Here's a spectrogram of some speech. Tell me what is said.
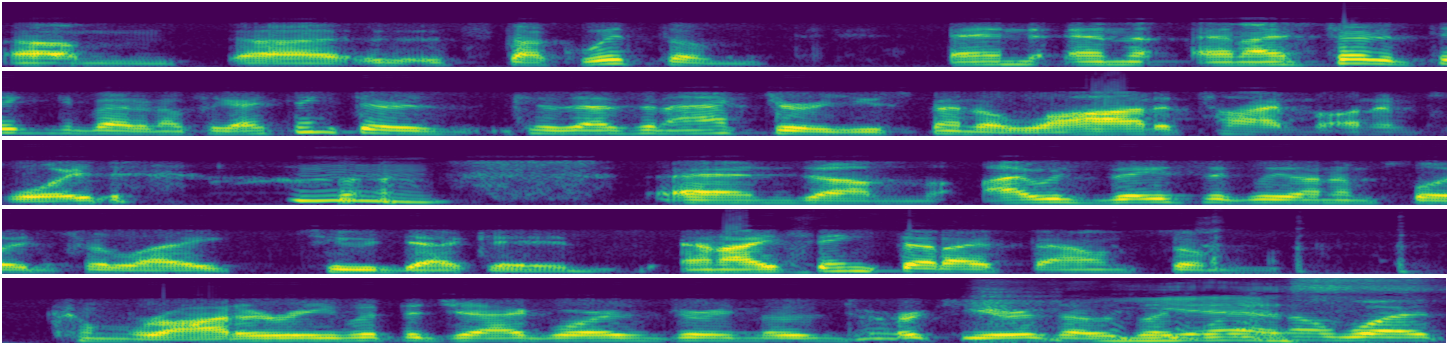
um, uh, stuck with them?" And and and I started thinking about it. and I was like, I think there's because as an actor, you spend a lot of time unemployed, Mm. and um, I was basically unemployed for like two decades, and I think that I found some camaraderie with the Jaguars during those dark years. I was like, well, you know what?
